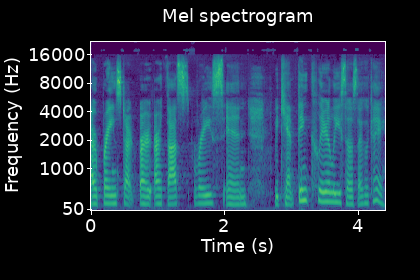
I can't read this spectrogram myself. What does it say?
our brains start our, our thoughts race and we can't think clearly so it's like okay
